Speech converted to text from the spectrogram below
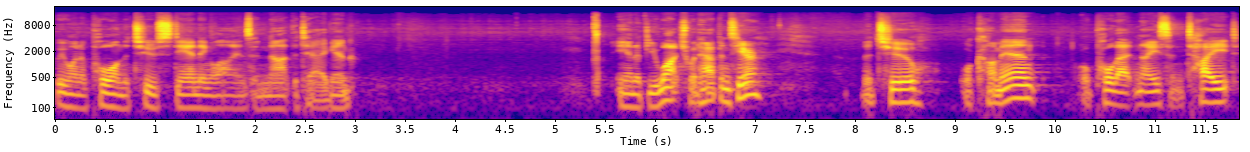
we want to pull on the two standing lines and not the tag end. And if you watch what happens here, the two will come in, we'll pull that nice and tight,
